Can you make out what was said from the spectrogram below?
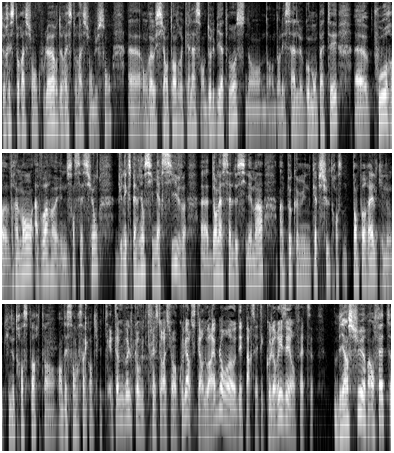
de restauration en couleur, de restauration du son. Euh, on va aussi entendre Callas en Dolby Atmos dans, dans, dans les salles Gaumont-Pâté euh, pour vraiment avoir une sensation d'une expérience immersive euh, dans la salle de cinéma, un peu comme une capsule temporelle qui nous, qui nous transporte en, en décembre 58. Et Tom Wolf, quand vous dites restauration en couleur, c'était en noir et blanc hein, au départ, ça a été colorisé en fait. Bien sûr, en fait,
